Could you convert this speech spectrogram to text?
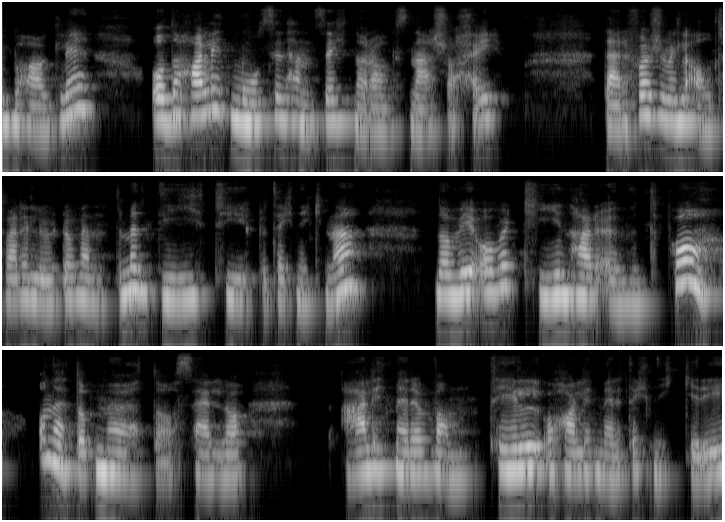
ubehagelig. Og det har litt mot sin hensikt når angsten er så høy. Derfor vil det alltid være lurt å vente med de type teknikkene når vi over tid har øvd på å nettopp møte oss selv og er litt mer vant til og har litt mer teknikker i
